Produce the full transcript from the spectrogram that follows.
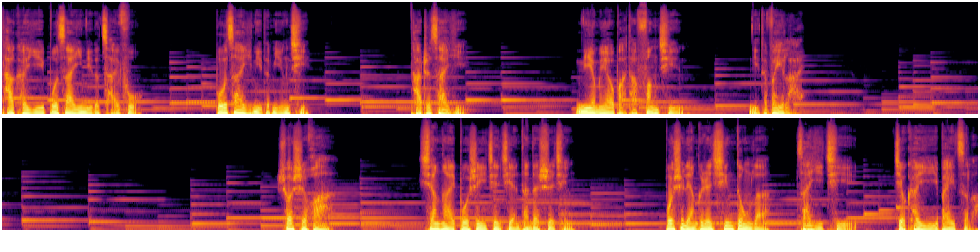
她可以不在意你的财富，不在意你的名气，她只在意你有没有把她放进你的未来。说实话，相爱不是一件简单的事情，不是两个人心动了在一起。就可以一辈子了。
